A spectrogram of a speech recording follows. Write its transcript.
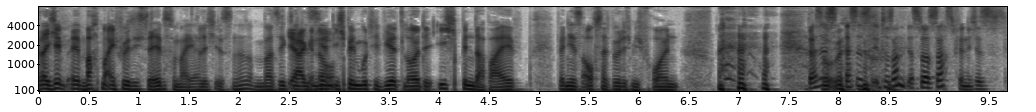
Äh, macht man eigentlich für sich selbst, wenn man ehrlich ist, ne? Mal signalisieren, ja, genau. ich bin motiviert, Leute, ich bin dabei. Wenn ihr es auch seid, würde ich mich freuen. das ist, das ist interessant, dass du das sagst, finde ich. Das ist,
